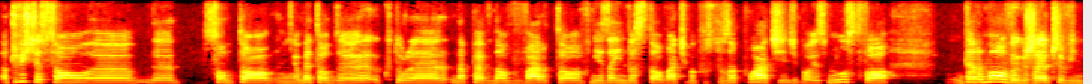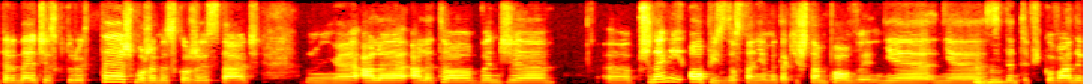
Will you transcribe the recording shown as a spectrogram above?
Oczywiście są są to metody, które na pewno warto w nie zainwestować i po prostu zapłacić, bo jest mnóstwo darmowych rzeczy w internecie, z których też możemy skorzystać, mm, ale, ale to będzie e, przynajmniej opis dostaniemy taki sztampowy, nie, nie mhm. zidentyfikowany,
